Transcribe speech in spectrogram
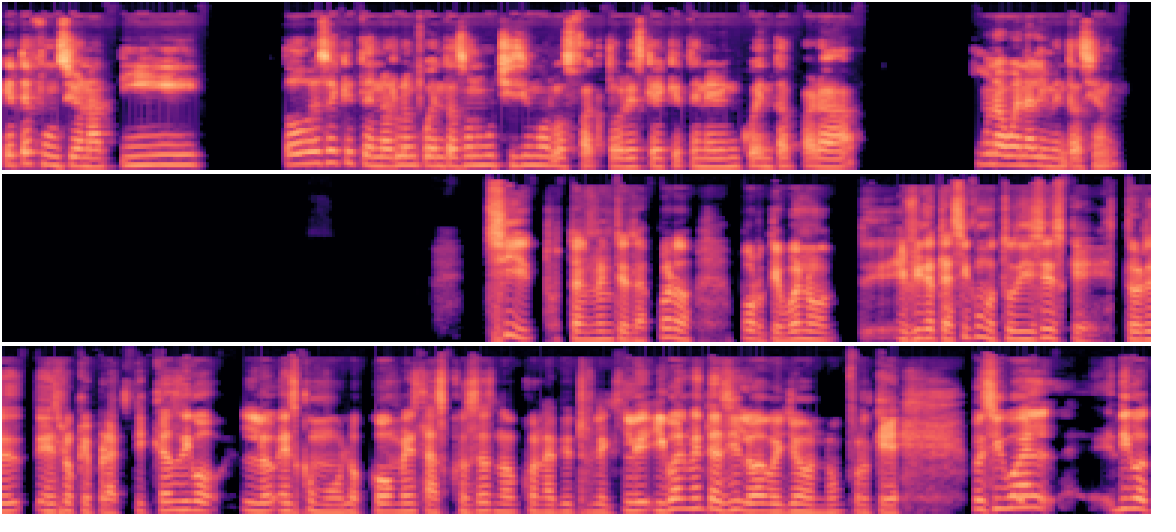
qué te funciona a ti, todo eso hay que tenerlo en cuenta, son muchísimos los factores que hay que tener en cuenta para una buena alimentación. Sí, totalmente de acuerdo, porque bueno, y fíjate, así como tú dices que tú es lo que practicas, digo, lo, es como lo comes las cosas, ¿no? Con la dieta flexible, igualmente así lo hago yo, ¿no? Porque, pues igual, digo,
